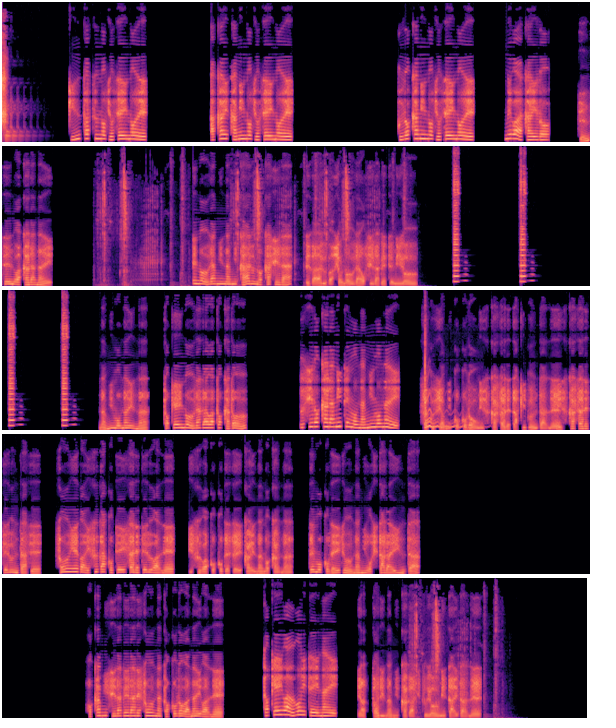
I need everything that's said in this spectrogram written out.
金髪の女性の絵。赤い髪の女性の絵。黒髪の女性の絵。目は赤色。全然わからない。絵の裏に何かあるのかしら？絵がある場所の裏を調べてみよう。何もないな。時計の裏側とかどう？後ろから見ても何もない。作者に心を見透かされた気分だ見ね。透かされてるんだぜ。そういえば椅子が固定されてるわね。椅子はここで正解なのかな？でもこれ以上何をしたらいいんだ？他に調べられそうなところはないわね。時計は動いていない。やっぱり何かが必要みたいだね。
